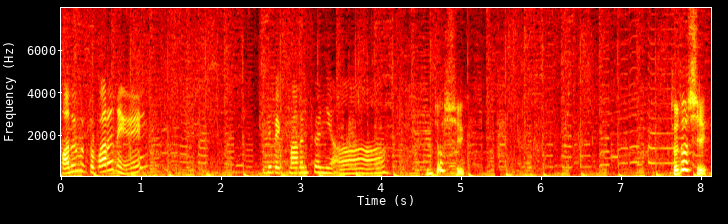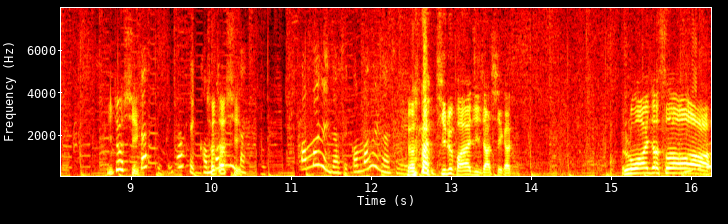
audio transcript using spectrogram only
반응 속도 빠르네. 피드백 빠른 편이야. 이 자식 저 자식 이 자식 이 자식 이 자식 저 건방진 자식. 자식. 건방진 자식 건방진 자식. 뒤를 봐야지 이 자식아 일로 와 이자서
